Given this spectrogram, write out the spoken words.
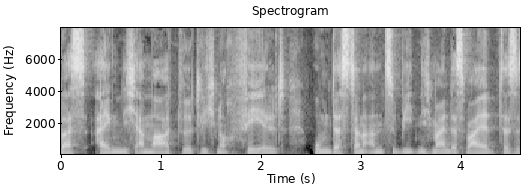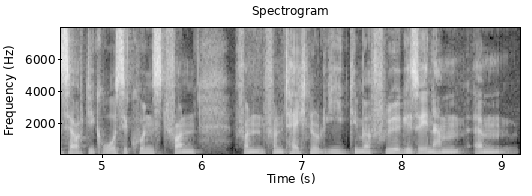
was eigentlich am Markt wirklich noch fehlt, um das dann anzubieten. Ich meine, das war ja, das ist ja auch die große Kunst von, von, von Technologie, die wir früher gesehen haben. Ähm,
